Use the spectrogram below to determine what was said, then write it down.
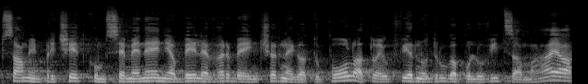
samim pričetkom semenenja bele vrbe in črnega topola, to je okvirno druga polovica maja.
